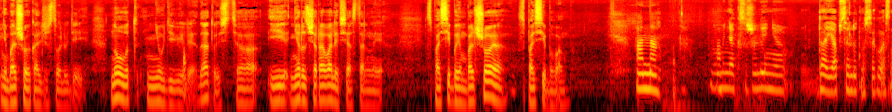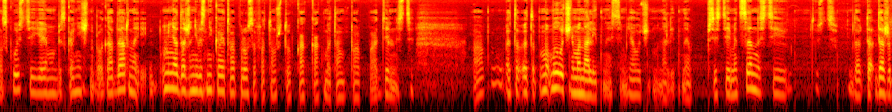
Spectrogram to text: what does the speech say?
небольшое количество людей. Но вот не удивили, да, то есть э, и не разочаровали все остальные. Спасибо им большое, спасибо вам. Анна. У меня, к сожалению, да, я абсолютно согласна с Костей, я ему бесконечно благодарна. И у меня даже не возникает вопросов о том, что как, как мы там по, по отдельности. А это, это, мы очень монолитная семья, очень монолитная в системе ценностей. То есть да, да, даже,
